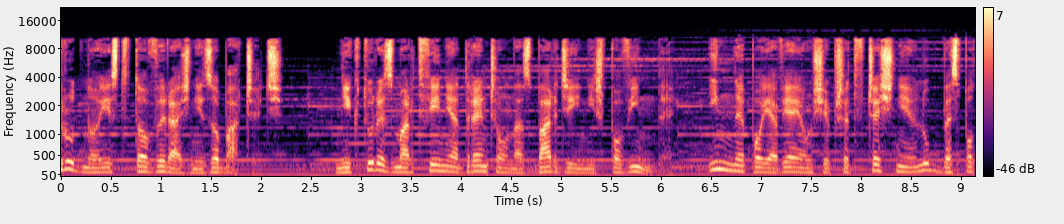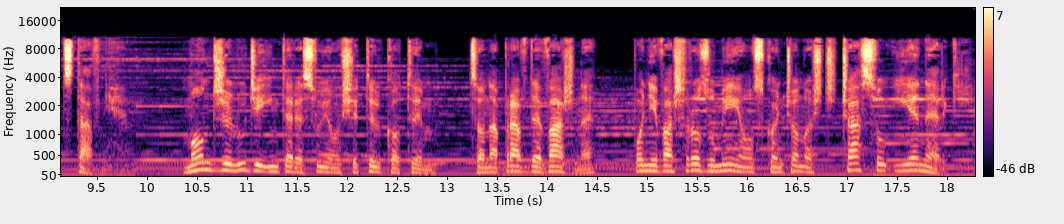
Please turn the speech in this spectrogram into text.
trudno jest to wyraźnie zobaczyć. Niektóre zmartwienia dręczą nas bardziej niż powinny, inne pojawiają się przedwcześnie lub bezpodstawnie. Mądrzy ludzie interesują się tylko tym, co naprawdę ważne, ponieważ rozumieją skończoność czasu i energii.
